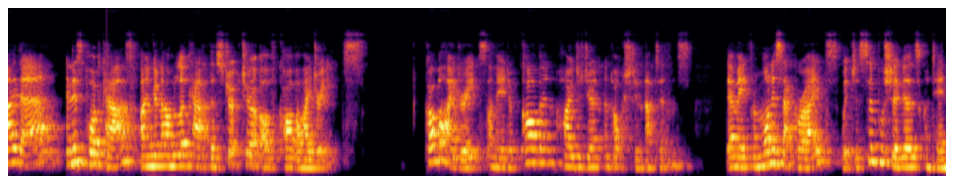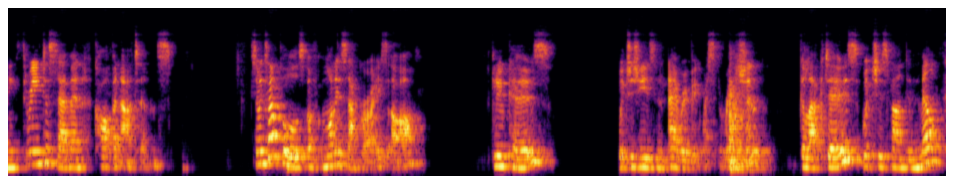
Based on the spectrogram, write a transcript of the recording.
Hi there. In this podcast, I'm going to have a look at the structure of carbohydrates. Carbohydrates are made of carbon, hydrogen, and oxygen atoms. They are made from monosaccharides, which are simple sugars containing 3 to 7 carbon atoms. Some examples of monosaccharides are glucose, which is used in aerobic respiration, galactose, which is found in milk,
